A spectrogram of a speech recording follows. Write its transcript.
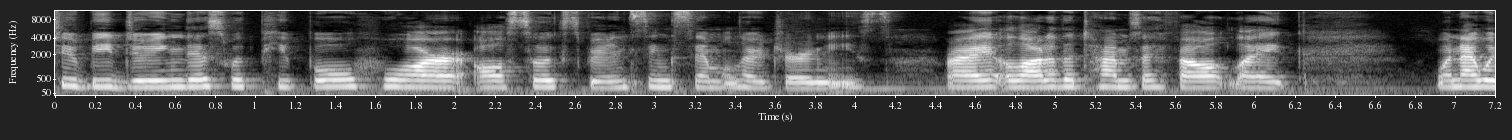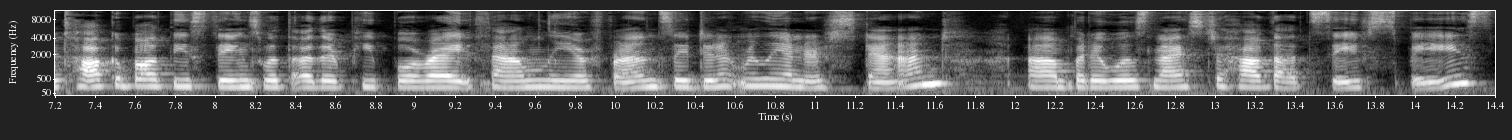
to be doing this with people who are also experiencing similar journeys, right? A lot of the times I felt like when I would talk about these things with other people, right, family or friends, they didn't really understand. Um, but it was nice to have that safe space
